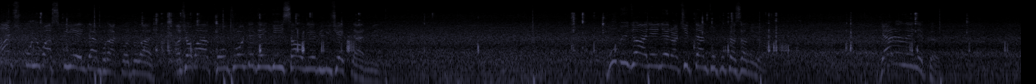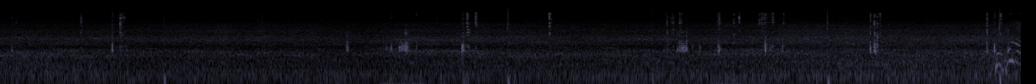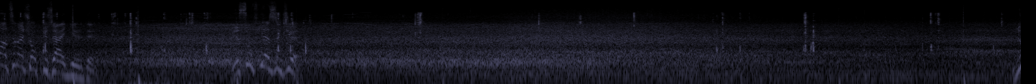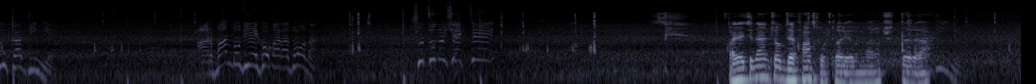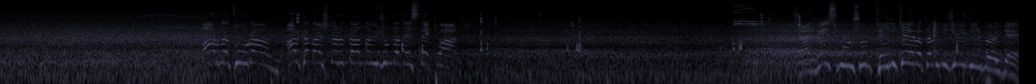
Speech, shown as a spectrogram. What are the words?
Maç boyu baskıyı elden bırakmadılar. Acaba kontrolde dengeyi sağlayabilecekler mi? Bu müdahaleyle rakipten topu kazanıyor. Gary Lineker. Topun altına çok güzel girdi. Yusuf Yazıcı. Digne. Armando Diego Maradona. Şutunu çekti. Kaleciden çok defans kurtarıyor bunların şutları. Arda Turan. Arkadaşlarından da hücumda destek var. Serbest vuruşun tehlike yaratabileceği bir bölge.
